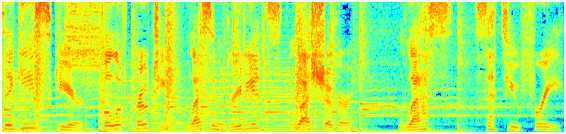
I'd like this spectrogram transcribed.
Siggi's Skier, full of protein, less ingredients, less sugar. Less sets you free.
